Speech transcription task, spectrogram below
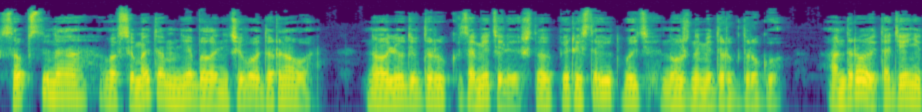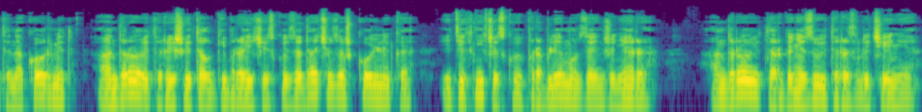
Собственно, во всем этом не было ничего дурного. Но люди вдруг заметили, что перестают быть нужными друг другу. Андроид оденет и накормит, андроид решит алгебраическую задачу за школьника и техническую проблему за инженера. Андроид организует развлечения,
